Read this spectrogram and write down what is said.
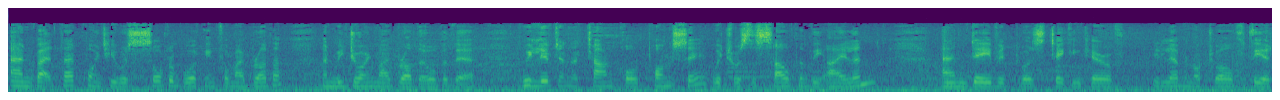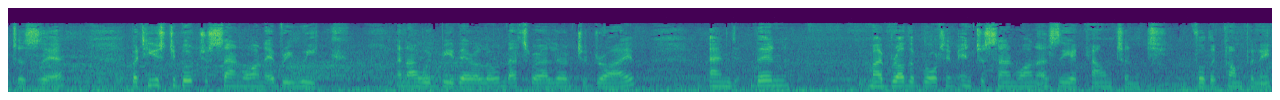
And by at that point, he was sort of working for my brother, and we joined my brother over there. We lived in a town called Ponce, which was the south of the island, and David was taking care of 11 or 12 theaters there. But he used to go to San Juan every week, and I would be there alone. That's where I learned to drive. And then my brother brought him into San Juan as the accountant for the company.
